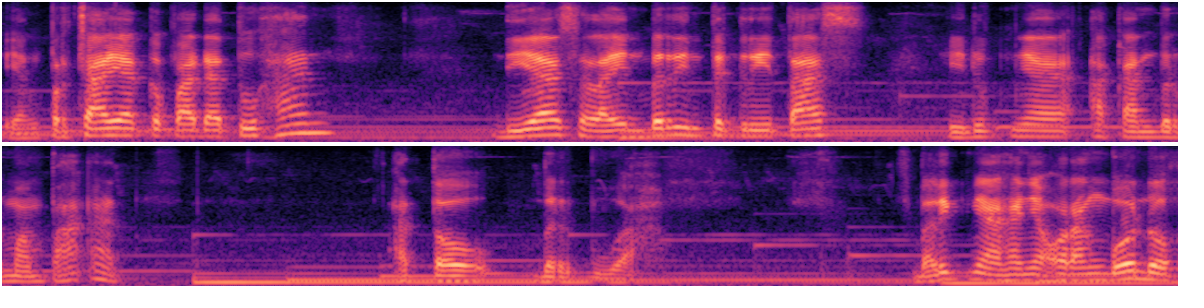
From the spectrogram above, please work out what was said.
yang percaya kepada Tuhan, dia selain berintegritas, hidupnya akan bermanfaat atau berbuah. Sebaliknya, hanya orang bodoh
